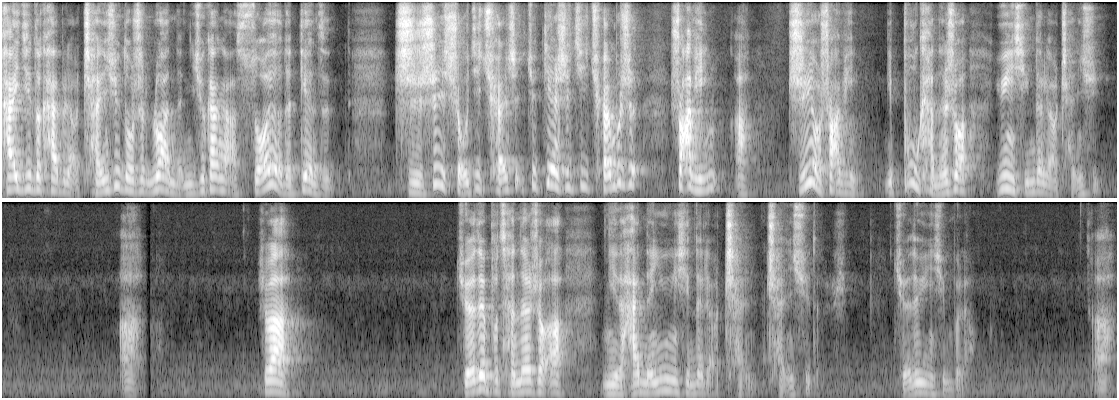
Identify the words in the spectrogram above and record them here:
开机都开不了，程序都是乱的。你去看看，所有的电子，只是手机全是就电视机全部是刷屏啊，只有刷屏，你不可能说运行得了程序，啊，是吧？绝对不曾能说啊，你还能运行得了程程序的，绝对运行不了，啊。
